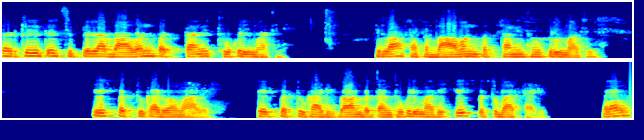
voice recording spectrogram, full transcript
સરખી રીતે ચીપેલા બાવન પત્તાની થોકડીમાંથી. કેટલા? બાવન પત્તાની થોકડીમાંથી. એક પત્તું કાઢવામાં આવે. એક પત્તું કાઢી બાવન પત્તાની થોકડીમાંથી એક પત્તું બહાર કાઢ્યું. બરાબર?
